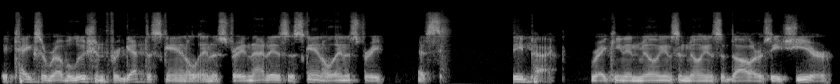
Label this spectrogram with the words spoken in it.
It Takes a Revolution, Forget the Scandal Industry. And that is the scandal industry at CPAC, raking in millions and millions of dollars each year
